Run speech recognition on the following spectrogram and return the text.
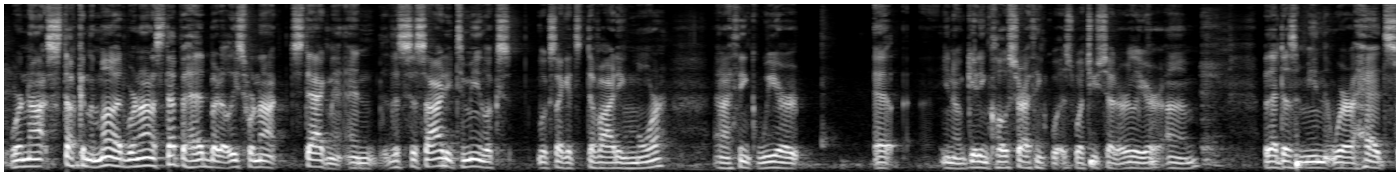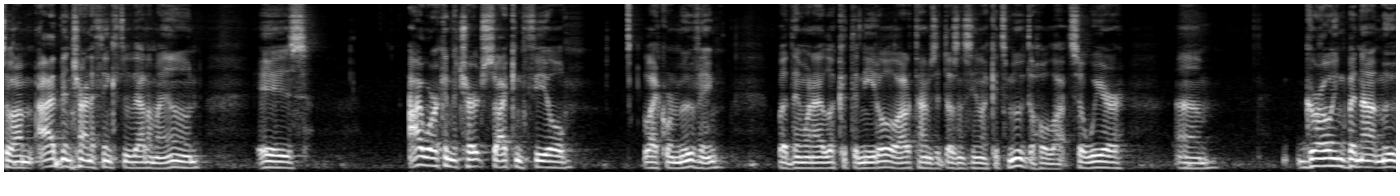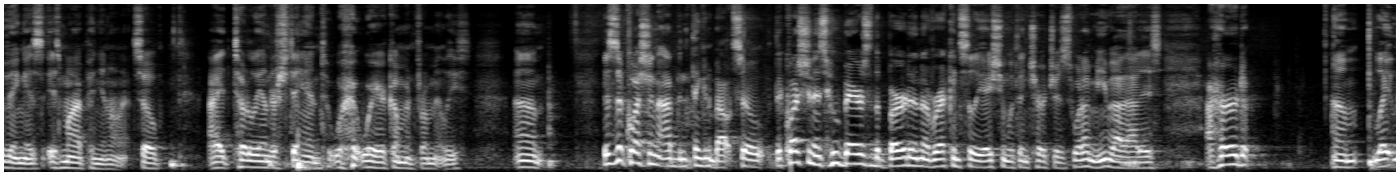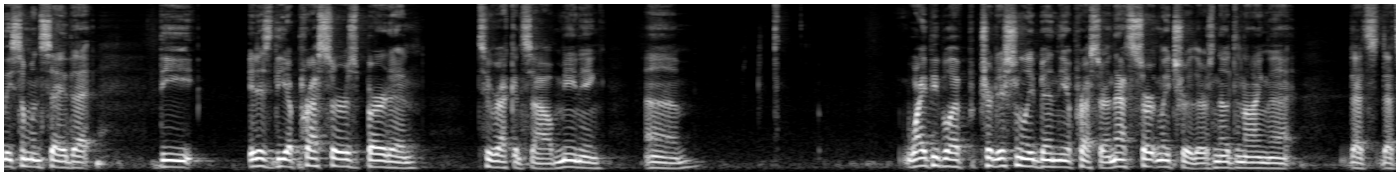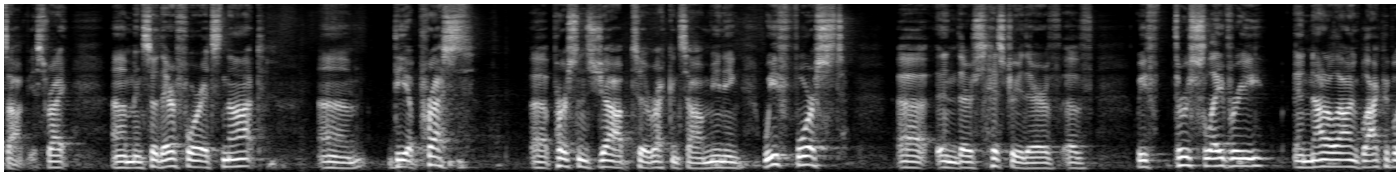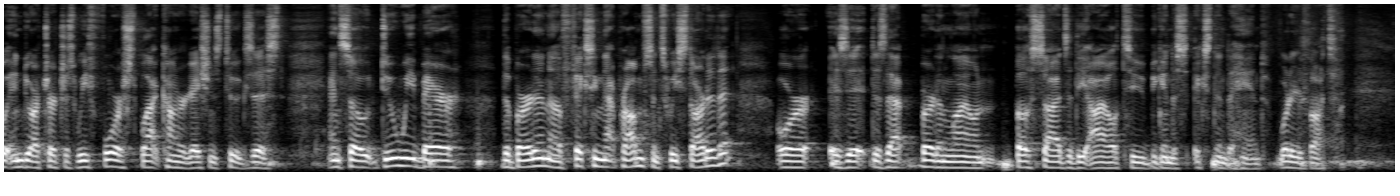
we're not stuck in the mud. We're not a step ahead, but at least we're not stagnant. And the society to me looks looks like it's dividing more. And I think we are, at, you know, getting closer. I think was what you said earlier. Um, but that doesn't mean that we're ahead. So I'm, I've been trying to think through that on my own. Is I work in the church, so I can feel like we're moving. But then when I look at the needle, a lot of times it doesn't seem like it's moved a whole lot. So we are um, growing but not moving is, is my opinion on it. So I totally understand where, where you're coming from, at least. Um, this is a question I've been thinking about. So the question is, who bears the burden of reconciliation within churches? What I mean by that is, I heard um, lately someone say that the it is the oppressor's burden to reconcile, meaning um, white people have traditionally been the oppressor, and that's certainly true. There's no denying that. That's that's obvious, right? Um, and so therefore, it's not um, the oppressed uh, person's job to reconcile. Meaning, we forced, uh, and there's history there of, of we through slavery and not allowing black people into our churches, we forced black congregations to exist. And so, do we bear the burden of fixing that problem since we started it? Or is it does that burden lie on both sides of the aisle to begin to extend a hand? What are your thoughts?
